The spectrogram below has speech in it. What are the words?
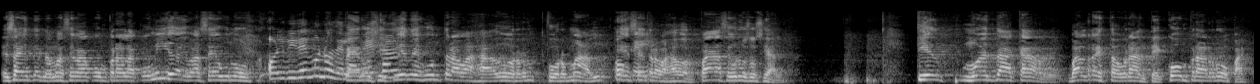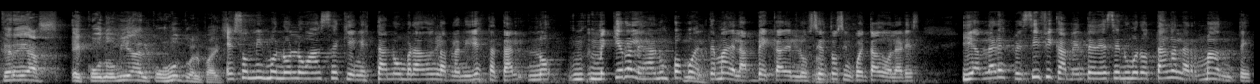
Esa gente nada más se va a comprar la comida y va a hacer unos... Olvidémonos de la Pero beca. si tienes un trabajador formal, ese trabajador paga seguro social, tiene, monta carro, va al restaurante, compra ropa, creas economía del conjunto del país. Eso mismo no lo hace quien está nombrado en la planilla estatal. No, me quiero alejar un poco del tema de la beca de los 150 dólares y hablar específicamente de ese número tan alarmante.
